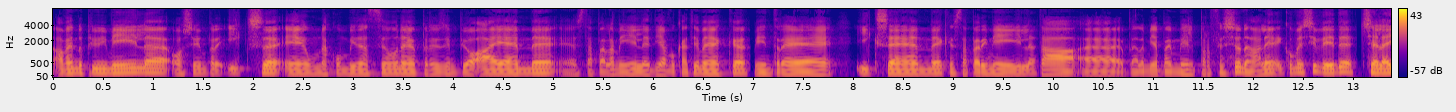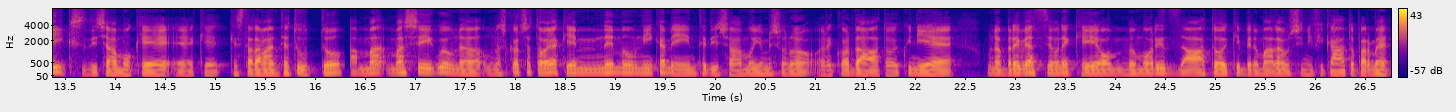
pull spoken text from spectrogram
avendo più email ho sempre X e una combinazione per esempio AEM eh, sta per la mail di Avvocati Mac, mentre XM che sta per email sta eh, per la mia mail professionale. E come si vede c'è la X diciamo che, eh, che, che sta davanti a tutto ma, ma segue una, una scorciatoia che mnemonicamente diciamo io mi sono ricordato e quindi è un'abbreviazione che ho memorizzato e che bene o male ha un significato per me.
